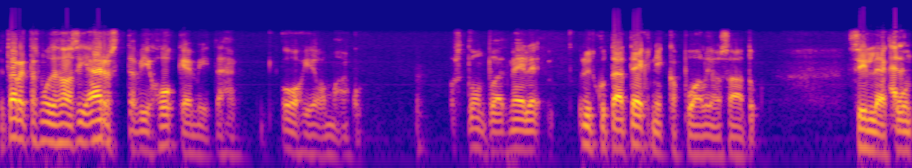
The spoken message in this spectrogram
Me tarvittaisiin muuten sellaisia ärsyttäviä hokemia tähän ohjelmaan, kun tuntuu, että meille, nyt kun tämä tekniikkapuoli on saatu silleen, Älä- kun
